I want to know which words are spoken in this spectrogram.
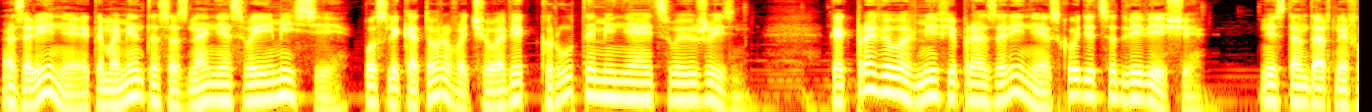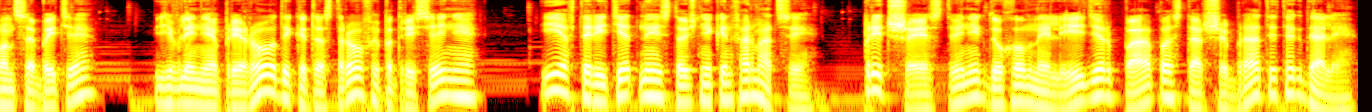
Озарение – это момент осознания своей миссии, после которого человек круто меняет свою жизнь. Как правило, в мифе про озарение сходятся две вещи – нестандартный фон события явления природы, катастрофы, потрясения и авторитетный источник информации, предшественник, духовный лидер, папа, старший брат и так далее.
